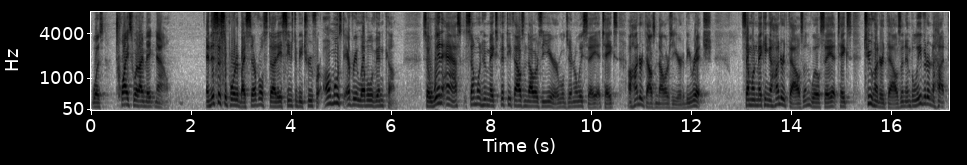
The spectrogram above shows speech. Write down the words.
was twice what I make now. And this is supported by several studies, seems to be true for almost every level of income. So, when asked, someone who makes $50,000 a year will generally say it takes $100,000 a year to be rich. Someone making 100,000 will say it takes 200,000 and believe it or not,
